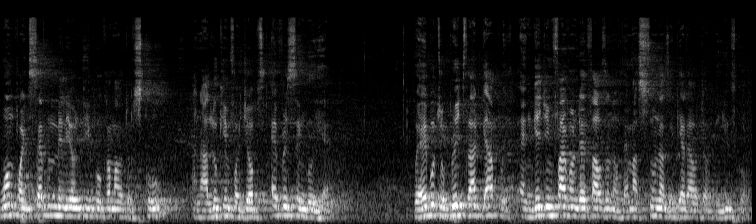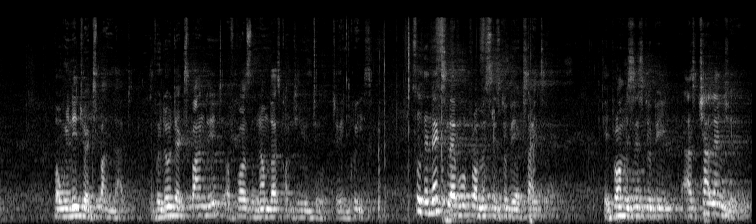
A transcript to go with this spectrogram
1.7 million people come out of school and are looking for jobs every single year. We're able to bridge that gap with engaging 500,000 of them as soon as they get out of the youth corps. But we need to expand that. If we don't expand it, of course, the numbers continue to, to increase. So the next level promises to be exciting. It promises to be as challenging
